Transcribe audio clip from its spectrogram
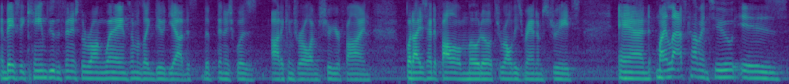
and basically came through the finish the wrong way. And someone's like, "Dude, yeah, this the finish was out of control. I'm sure you're fine." but I just had to follow a moto through all these random streets. And my last comment too is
